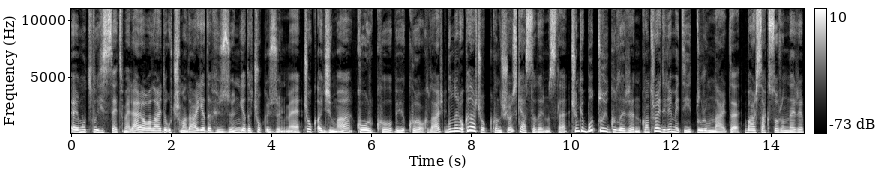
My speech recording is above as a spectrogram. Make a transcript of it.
e, mutlu hissetmeler, havalarda uçmalar ya da hüzün ya da çok üzülme, çok acıma, korku, büyük korkular. Bunları o kadar çok konuşuyoruz ki hastalarımızla. Çünkü bu duyguların kontrol edilemediği durumlarda bağırsak sorunları,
